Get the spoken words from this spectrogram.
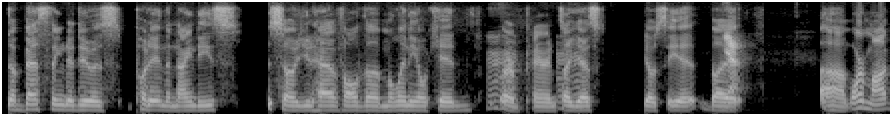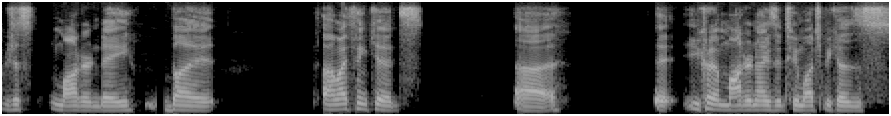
the best thing to do is put it in the 90s so you'd have all the millennial kids or Mhm, parents mhm. i guess go see it but Yeah. um or mod just modern day but um i think it's uh it, you couldn't modernize it too much because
